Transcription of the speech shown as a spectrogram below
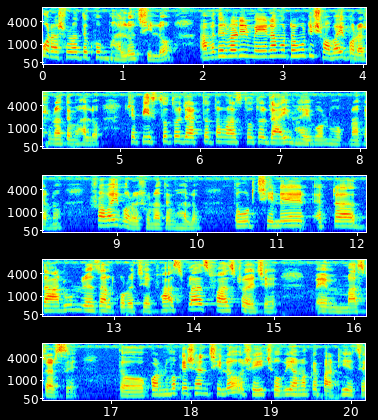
পড়াশোনাতে খুব ভালো ছিল। আমাদের বাড়ির মেয়েরা মোটামুটি সবাই পড়াশোনাতে ভালো। সে পিস্তত জ্যাঠতো মাস্তত যাই ভাই বোন হোক না কেন সবাই পড়াশোনাতে ভালো। তো ওর ছেলের একটা দারুণ রেজাল্ট করেছে। ফার্স্ট ক্লাস ফার্স্ট হয়েছে মাস্টার্সে তো কনভোকেশন ছিল সেই ছবি আমাকে পাঠিয়েছে।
